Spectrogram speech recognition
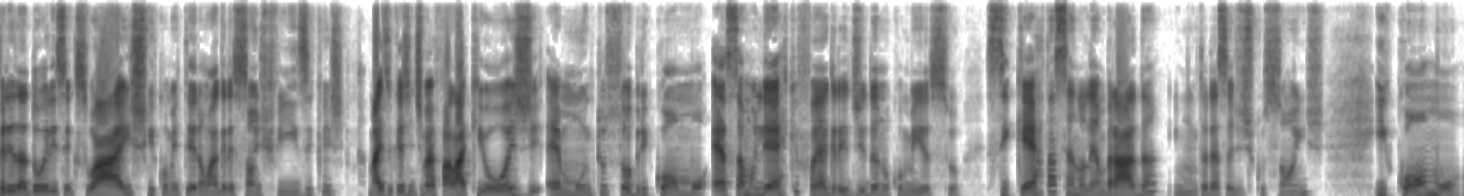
predadores sexuais, que cometeram agressões físicas. Mas o que a gente vai falar aqui hoje é muito sobre como essa mulher que foi agredida no começo sequer está sendo lembrada em muitas dessas discussões e como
